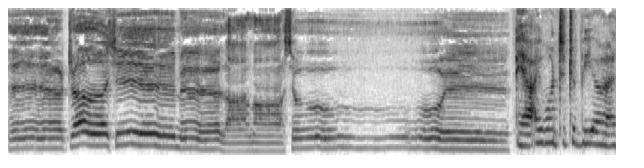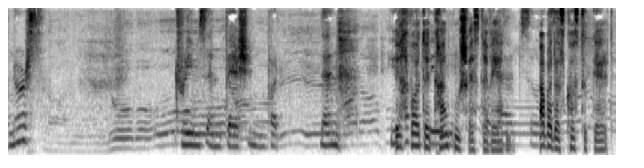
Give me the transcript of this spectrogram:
Yeah, I wanted to be a nurse. Dreams and passion, but then ich wollte Krankenschwester werden, aber das kostet Geld.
